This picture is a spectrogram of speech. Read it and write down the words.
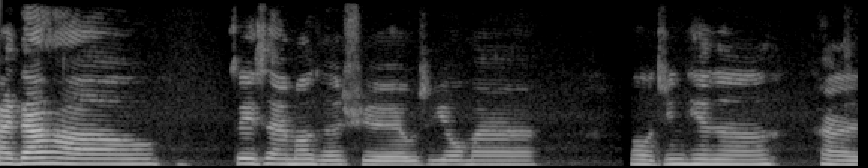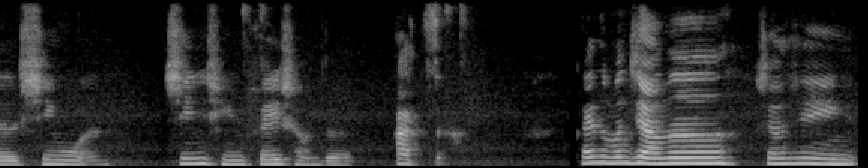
嗨，大家好，这里是爱猫哲学，我是优妈。我今天呢看了新闻，心情非常的阿杂。该怎么讲呢？相信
